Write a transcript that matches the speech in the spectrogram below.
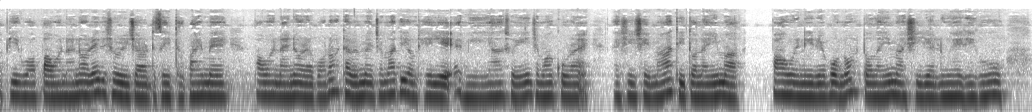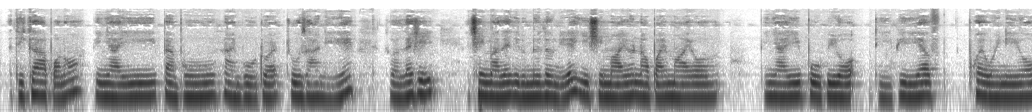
အပြေဝပါဝင်နိုင်တော့တယ်တချို့တွေကျတော့တစိတစ်ပိုင်းပဲပါဝင်နိုင်တော့တယ်ပေါ့နော်ဒါပေမဲ့ကျမတယောက်တည်းရဲ့အမြင်အရဆိုရင်ကျမကိုယ်တိုင်လက်ရှိချိန်မှာဒီတော်လန်ရေးမှာပါဝင်နေတယ်ပေါ့နော်တော်လိုင်းမှာရှိတဲ့လူငယ်တွေကိုအဓိကပေါ့နော်ပညာရေးပံ့ပိုးနိုင်ဖို့အတွက်စူးစမ်းနေတယ်ဆိုတော့လက်ရှိအချိန်မှလည်းဒီလိုမျိုးလုပ်နေတယ်ရေရှည်မှာရောနောက်ပိုင်းမှာရောပညာရေးပို့ပြီးတော့ဒီ PDF ဖွဲ့ဝင်တွေရော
